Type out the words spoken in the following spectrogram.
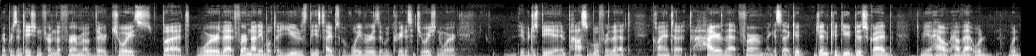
representation from the firm of their choice, but were that firm not able to use these types of waivers, it would create a situation where it would just be impossible for that client to, to hire that firm. I guess that could Jen, could you describe to me how, how that would, would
